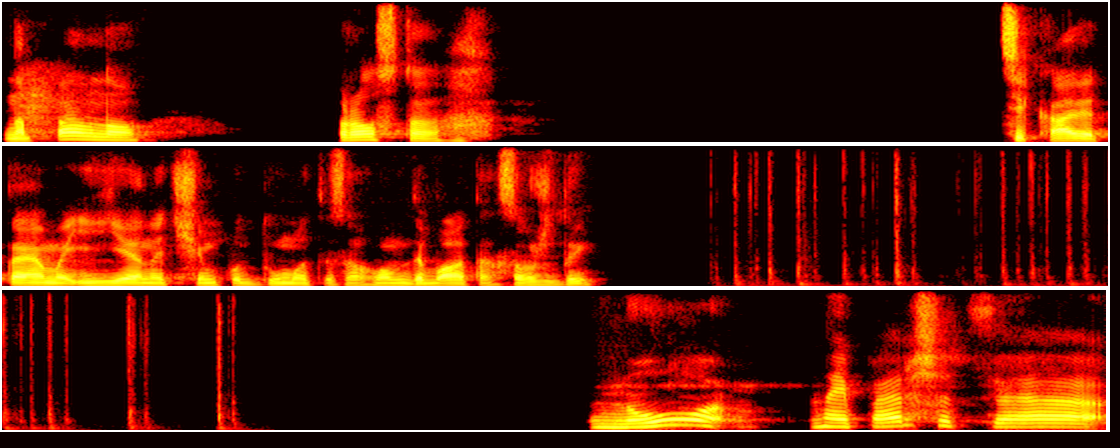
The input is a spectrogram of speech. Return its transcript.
напевно, просто цікаві теми і є над чим подумати загалом в дебатах завжди. Ну, найперше, це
